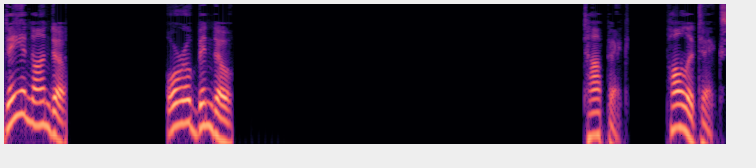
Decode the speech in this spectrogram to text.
Dayananda Aurobindo Politics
